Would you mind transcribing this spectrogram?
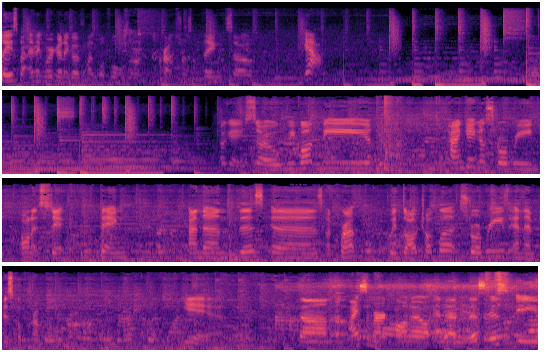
place, but I think we're gonna go for like waffles or crepes or something. So yeah. Okay, so we got the pancake and strawberry on a stick thing. And then this is a crepe with dark chocolate, strawberries, and then biscuit crumble. Yeah. Then an ice americano, and then this is a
